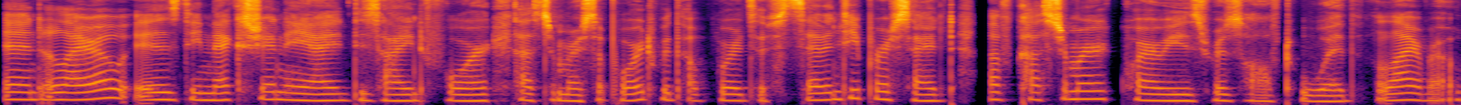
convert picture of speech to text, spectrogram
And Lyro is the next gen AI designed for customer support with upwards of 70% of customer queries resolved with Lyro.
